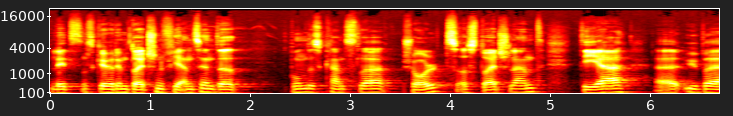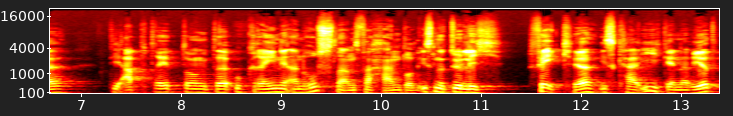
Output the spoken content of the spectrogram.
letztens gehört im deutschen Fernsehen der Bundeskanzler Scholz aus Deutschland, der äh, über die Abtretung der Ukraine an Russland verhandelt. Ist natürlich fake, ja, ist KI generiert,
